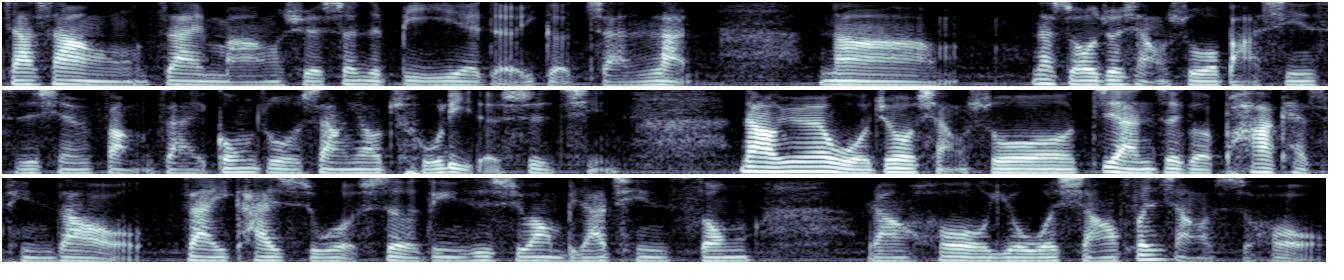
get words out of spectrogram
加上在忙学生的毕业的一个展览，那那时候就想说把心思先放在工作上要处理的事情。那因为我就想说，既然这个 podcast 频道在一开始我有设定是希望比较轻松，然后有我想要分享的时候，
